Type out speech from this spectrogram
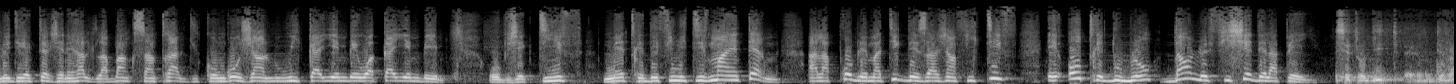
le directeur général de la Banque centrale du Congo, Jean-Louis Kayembe Wakayembe. Objectif, mettre définitivement un terme à la problématique des agents fictifs et autres doublons dans le fichier de la paye. Cet audit euh, devra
